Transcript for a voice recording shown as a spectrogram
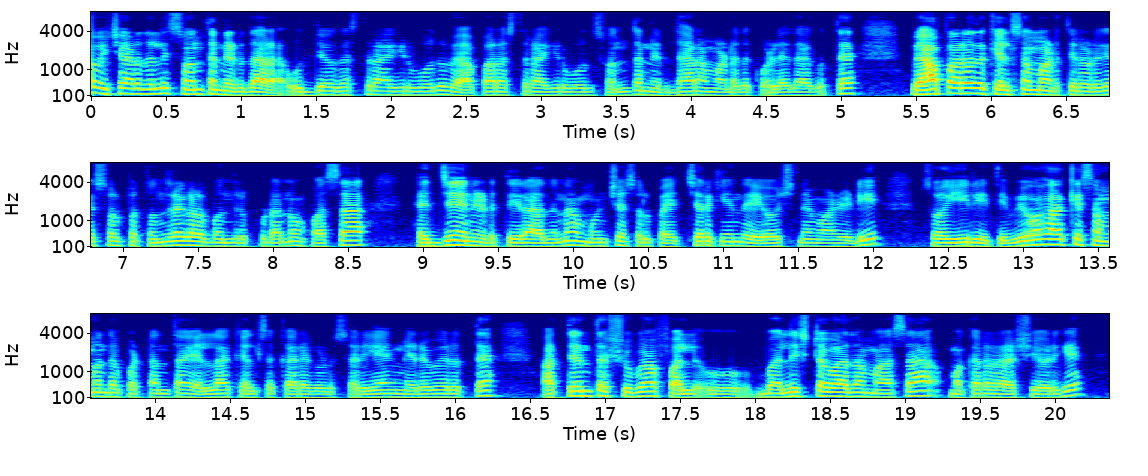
ವಿಚಾರದಲ್ಲಿ ಸ್ವಂತ ನಿರ್ಧಾರ. ಉದ್ಯೋಗಸ್ಥರಾಗಿರ್ಬೋದು, ವ್ಯಾಪಾರಸ್ಥರಾಗಿರ್ಬೋದು, ಸ್ವಂತ ನಿರ್ಧಾರ ಮಾಡೋದಕ್ಕೆ ಒಳ್ಳೆಯದಾಗುತ್ತೆ ವ್ಯಾಪಾರದ ಕೆಲಸ ಮಾಡ್ತಿರೋರಿಗೆ ಸ್ವಲ್ಪ ತೊಂದರೆಗಳು ಬಂದರೂ ಕೂಡ ಹೊಸ ಹೆಜ್ಜೆ ನೀಡ್ತೀರಾ ಅದನ್ನು ಮುಂಚೆ ಸ್ವಲ್ಪ ಎಚ್ಚರಿಕೆಯಿಂದ ಯೋಚನೆ ಮಾಡಿಡಿ. ಸೊ, ಈ ರೀತಿ ವಿವಾಹಕ್ಕೆ ಸಂಬಂಧಪಟ್ಟಂಥ ಎಲ್ಲ ಕೆಲಸ ಕಾರ್ಯಗಳು ಸರಿಯಾಗಿ ನೆರವೇರುತ್ತೆ. ಅತ್ಯಂತ ಶುಭ ಫಲ, ಬಲಿಷ್ಠವಾದ ಮಾಸ ಮಕರ ರಾಶಿಯವರಿಗೆ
